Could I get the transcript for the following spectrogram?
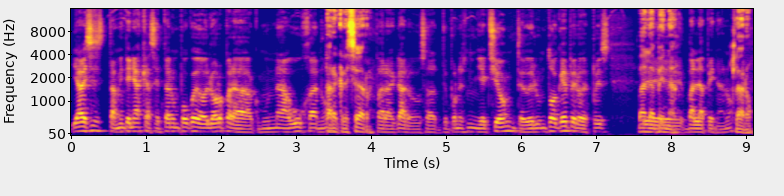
Y a veces también tenías que aceptar un poco de dolor para, como una aguja, ¿no? Para crecer, Para, claro, o sea, te pones una inyección, te duele un toque, pero después... Vale la eh, pena. Vale la pena, ¿no? claro.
